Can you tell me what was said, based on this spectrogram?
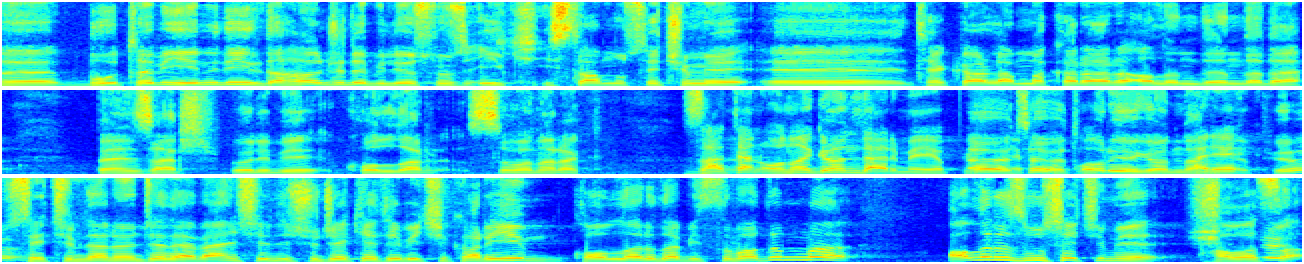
Ee, bu tabii yeni değil. Daha önce de biliyorsunuz ilk İstanbul seçimi e, tekrarlanma kararı alındığında da benzer böyle bir kollar sıvanarak Zaten ona gönderme yapıyor. Evet, Hep o evet, kol. oraya gönderme hani yapıyor. Seçimden önce de ben şimdi şu ceketi bir çıkarayım, kolları da bir sıvadım mı alırız bu seçimi havası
